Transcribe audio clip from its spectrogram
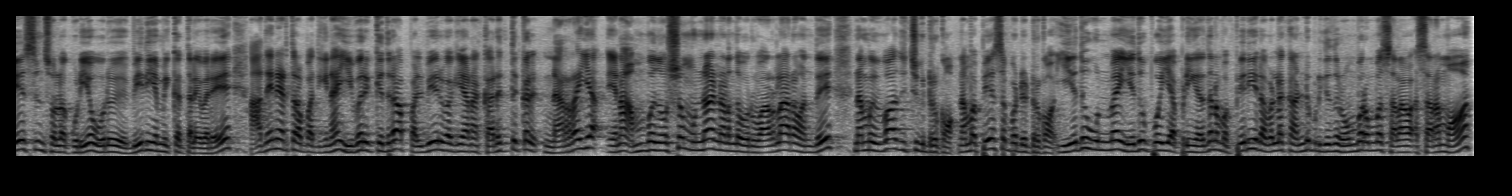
பேசுன்னு சொல்லக்கூடிய ஒரு வீரியமிக்க தலைவர் அதே நேரத்தில் பார்த்தீங்கன்னா இவருக்கு எதிராக பல்வேறு வகையான கருத்துக்கள் நிறைய ஏன்னா ஐம்பது வருஷம் முன்னாடி நடந்த ஒரு வரலாறை வந்து நம்ம விவாதிச்சுக்கிட்டு இருக்கோம் நம்ம பேசப்பட்டுட்டு இருக்கோம். எது உண்மை எது பொய் அப்படிங்கிறத நம்ம பெரிய லெவலில் கண்டுபிடிக்கிறது ரொம்ப ரொம்ப சர சிரமம்.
